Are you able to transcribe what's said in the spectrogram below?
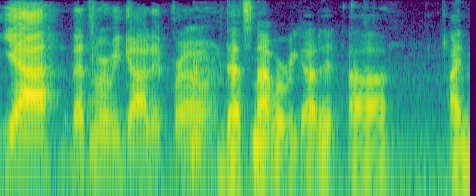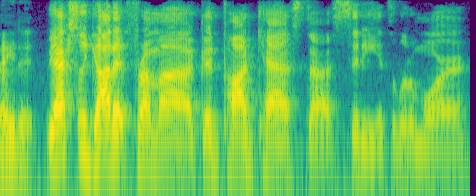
yeah, that's where we got it, bro. That's not where we got it. Uh, I made it. We actually got it from uh, Good Podcast uh, City. It's a little more,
